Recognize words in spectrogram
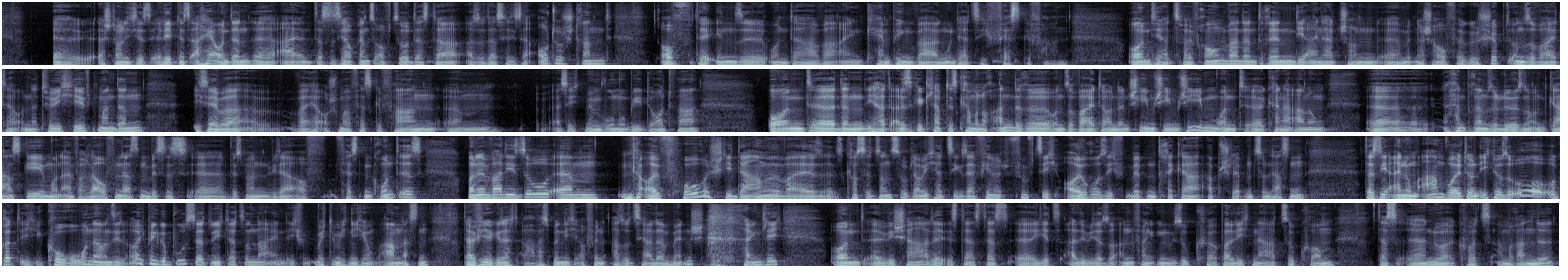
äh, erstaunliches Erlebnis. Ach ja, und dann, äh, das ist ja auch ganz oft so, dass da, also dass ja dieser Autostrand auf der Insel und da war ein Campingwagen und der hat sich festgefahren. Und ja, zwei Frauen waren dann drin, die eine hat schon äh, mit einer Schaufel geschippt und so weiter. Und natürlich hilft man dann. Ich selber äh, war ja auch schon mal festgefahren, ähm, als ich mit dem Wohnmobil dort war. Und äh, dann ja, hat alles geklappt, es kamen noch andere und so weiter und dann schieben, schieben, schieben und äh, keine Ahnung, äh, Handbremse lösen und Gas geben und einfach laufen lassen, bis es, äh, bis man wieder auf festen Grund ist. Und dann war die so ähm, euphorisch, die Dame, weil es kostet sonst so, glaube ich, hat sie gesagt, 450 Euro, sich mit dem Trecker abschleppen zu lassen dass sie einen umarmen wollte und ich nur so, oh, oh Gott, ich, Corona und sie, oh, ich bin geboostert. Und ich dachte so, nein, ich möchte mich nicht umarmen lassen. Da habe ich wieder gedacht, oh, was bin ich auch für ein asozialer Mensch eigentlich? Und äh, wie schade ist das, dass äh, jetzt alle wieder so anfangen, irgendwie so körperlich nahe zu kommen, das äh, nur kurz am Rande.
